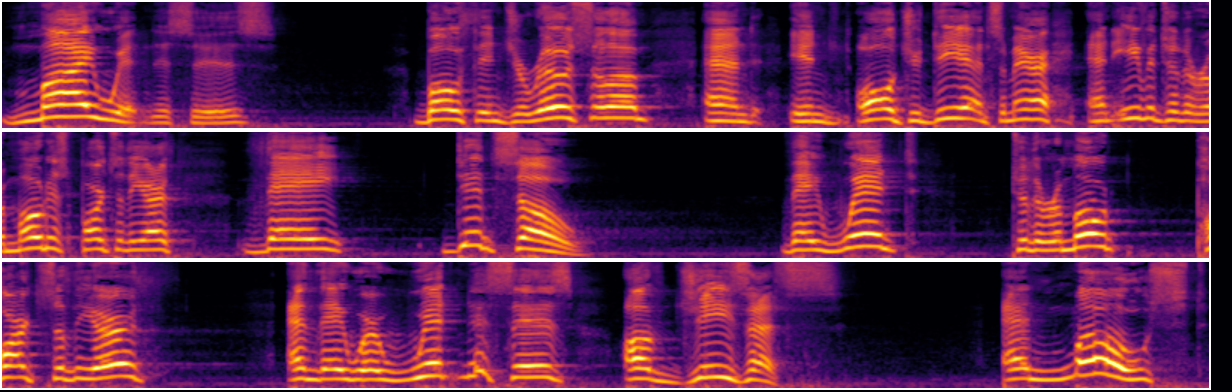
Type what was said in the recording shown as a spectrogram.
my witnesses, both in Jerusalem and in all Judea and Samaria and even to the remotest parts of the earth. They did so. They went to the remote parts of the earth and they were witnesses of Jesus. And most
